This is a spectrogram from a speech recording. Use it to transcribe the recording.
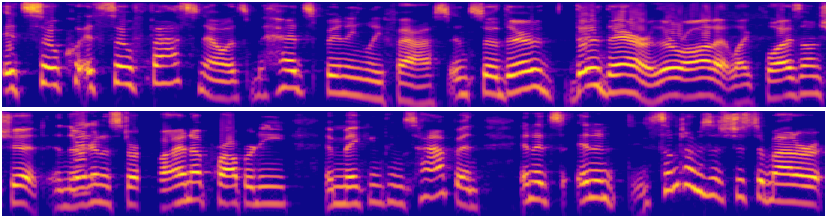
It's so it's so fast now. It's head spinningly fast, and so they're they're there. They're on it like flies on shit, and they're going to start buying up property and making things happen. And it's and it, sometimes it's just a matter. Of,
